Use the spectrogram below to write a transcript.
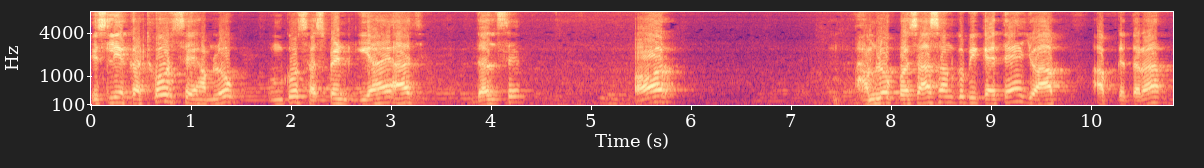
इसलिए कठोर से हम लोग उनको सस्पेंड किया है आज दल से। और हम लोग प्रशासन को भी कहते हैं, जो आप, आपके तरह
